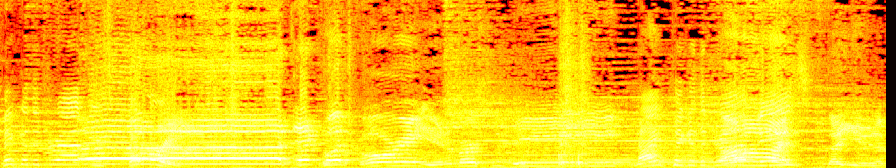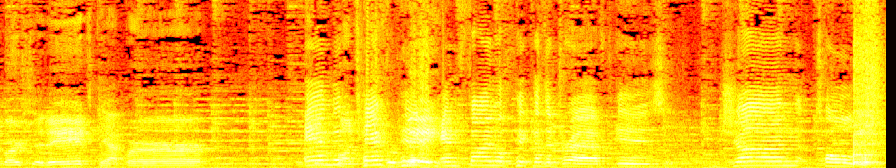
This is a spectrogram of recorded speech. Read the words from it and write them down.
pick of the draft is Corey. Dick Punch Corey, University. Ninth pick of the draft Ah, is, the university. It's Capper. and the tenth pick me. and final pick of the draft is John Tolby.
